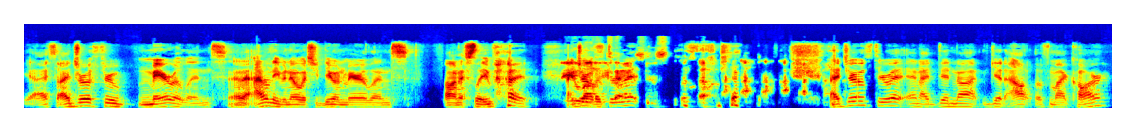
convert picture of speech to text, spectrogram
Yeah, I, I drove through Maryland, and I don't even know what you do in Maryland honestly, but I drove through it. I drove through it and I did not get out of my car.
